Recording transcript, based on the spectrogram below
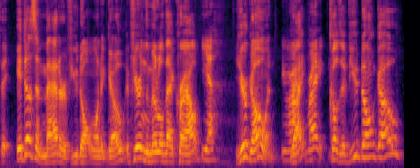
It doesn't matter if you don't want to go. If you're in the middle of that crowd, Yeah. you're going, You're right, right? right. Because if you don't go,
